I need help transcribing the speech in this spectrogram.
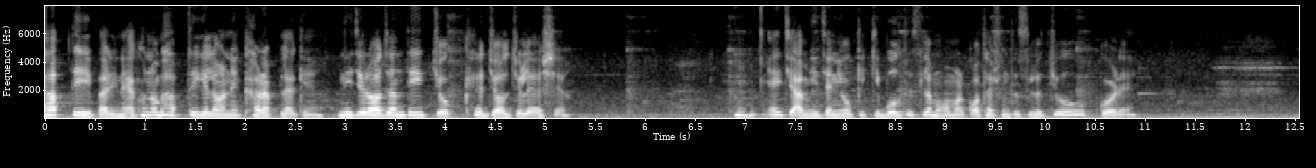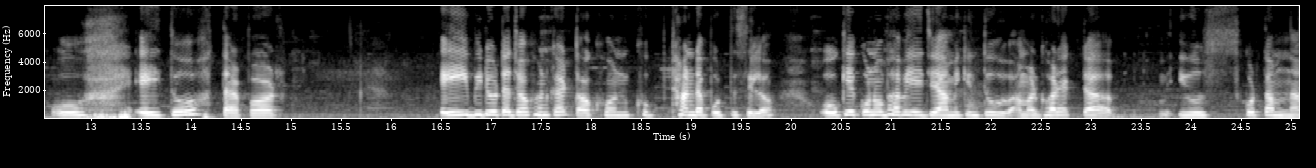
ভাবতেই পারি না। এখনও ভাবতে গেলে অনেক খারাপ লাগে। নিজের অজান্তেই চোখে জল চলে আসে। এই যে আমি জানি ওকে কি বলতেছিলাম, ও আমার কথা শুনতেছিল, চুপ করে। ও এই তো, তারপর এই ভিডিওটা যখনকার তখন খুব ঠান্ডা পড়তেছিল। ওকে কোনোভাবে এই যে আমি কিন্তু আমার ঘরে একটা ইউজ করতাম না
